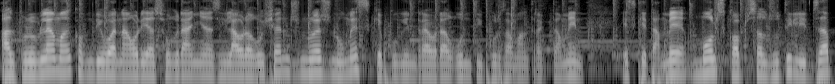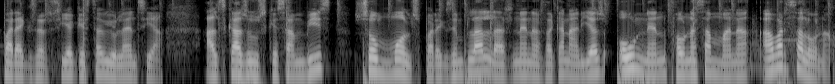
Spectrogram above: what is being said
El problema, com diuen Àurea Sugranyes i Laura Guixens, no és només que puguin rebre algun tipus de maltractament, és que també molts cops se'ls utilitza per exercir aquesta violència. Els casos que s'han vist són molts, per exemple, les nenes de Canàries o un nen fa una setmana a Barcelona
